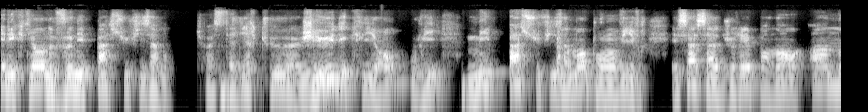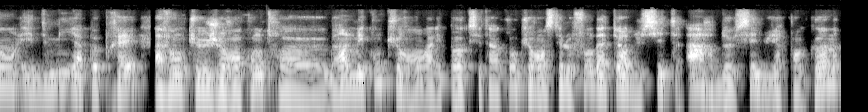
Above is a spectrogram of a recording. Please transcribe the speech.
Et les clients ne venaient pas suffisamment c'est-à-dire que euh, j'ai eu des clients, oui, mais pas suffisamment pour en vivre. Et ça, ça a duré pendant un an et demi à peu près avant que je rencontre euh, ben, un de mes concurrents à l'époque. C'était un concurrent, c'était le fondateur du site artdeséduire.com.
